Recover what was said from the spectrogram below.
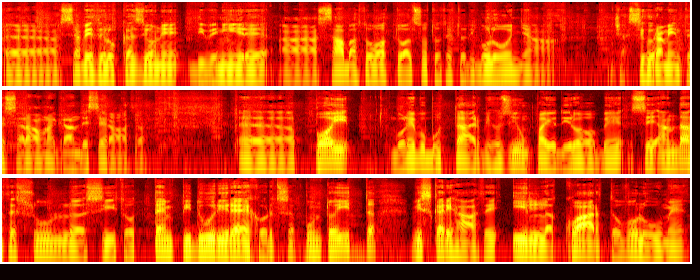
eh, se avete l'occasione di venire a sabato 8 al sottotetto di Bologna, cioè, sicuramente sarà una grande serata. Eh, poi volevo buttarvi così un paio di robe. Se andate sul sito tempidurirecords.it vi scaricate il quarto volume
